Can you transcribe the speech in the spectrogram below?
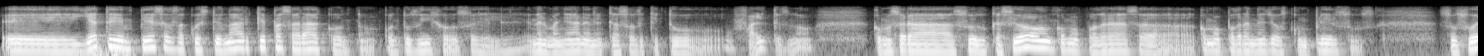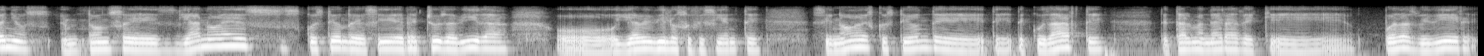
eh, ya te empiezas a cuestionar qué pasará con, con tus hijos en el mañana en el caso de que tú faltes, ¿no? ¿Cómo será su educación? ¿Cómo, podrás, uh, cómo podrán ellos cumplir sus sus sueños. Entonces ya no es cuestión de decir he hecho ya vida o ya viví lo suficiente, sino es cuestión de, de, cuidarte de tal manera de que puedas vivir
